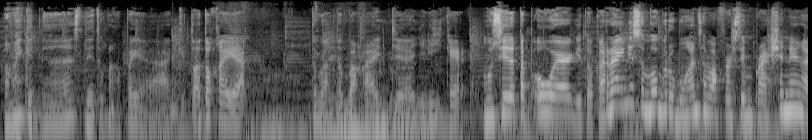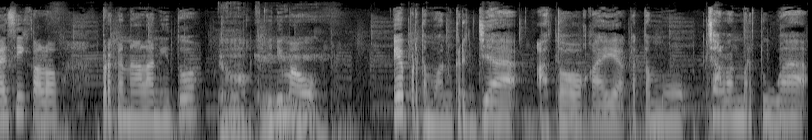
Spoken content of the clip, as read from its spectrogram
oh my goodness dia tuh kenapa ya? Gitu. Atau kayak tebak-tebak Iya, aja. jadi kayak mesti tetap aware gitu. Karena ini semua berhubungan sama first impression ya nggak sih kalau perkenalan itu? Oke. jadi mau ya pertemuan kerja atau kayak ketemu calon mertua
